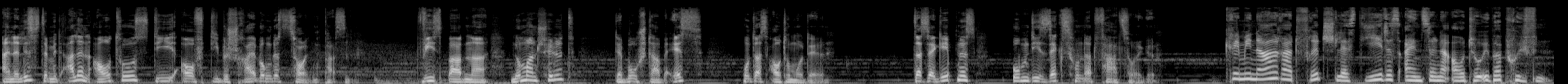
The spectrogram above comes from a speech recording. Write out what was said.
Eine Liste mit allen Autos, die auf die Beschreibung des Zeugen passen. Wiesbadener Nummernschild, der Buchstabe S und das Automodell. Das Ergebnis um die 600 Fahrzeuge. Kriminalrat Fritsch lässt jedes einzelne Auto überprüfen.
